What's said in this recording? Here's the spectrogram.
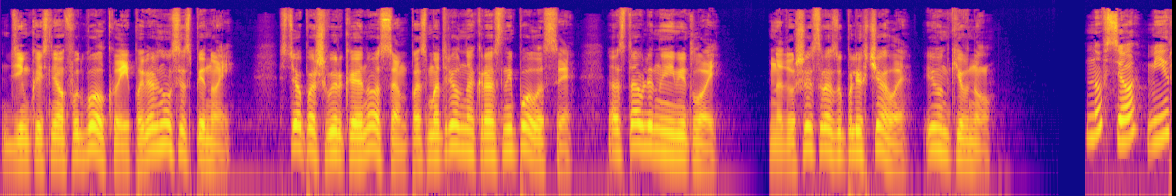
Димка снял футболку и повернулся спиной. Степа, швыркая носом, посмотрел на красные полосы, оставленные метлой. На душе сразу полегчало, и он кивнул. Ну все, мир.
